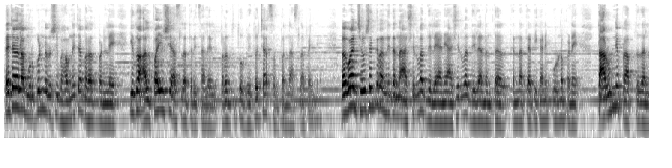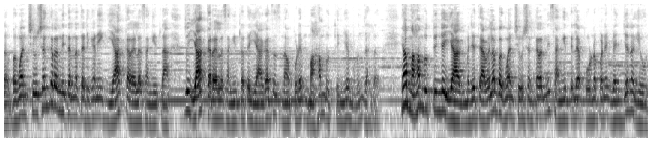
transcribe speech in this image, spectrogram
त्याच्या वेळेला मुरकुंड ऋषी भावनेच्या भरात पडले की तो अल्पायुषी असला तरी चालेल परंतु तो वेदोचार संपन्न असला पाहिजे. भगवान शिवशंकरांनी त्यांना आशीर्वाद दिले आणि आशीर्वाद दिल्यानंतर त्यांना त्या ठिकाणी पूर्णपणे तारुण्य प्राप्त झालं. भगवान शिवशंकरांनी त्यांना त्या ठिकाणी एक याग करायला सांगितला. जो याग करायला सांगितला त्या यागाचंच नाव पुढे महामृत्युंजय म्हणून झालं. ह्या महामृत्युंजय याग म्हणजे त्यावेळेला भगवान शिवशंकरांनी सांगितलेल्या पूर्णपणे व्यंजनं घेऊन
